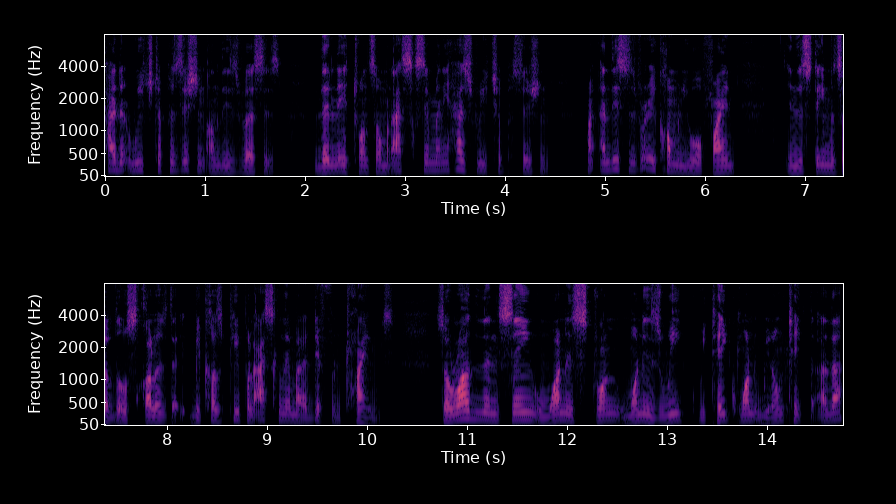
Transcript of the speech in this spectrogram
hadn't reached a position on these verses. Then later on someone asks him and he has reached a position. Right? And this is very common you will find in the statements of those scholars that because people asking them at different times. So rather than saying one is strong, one is weak, we take one, we don't take the other,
